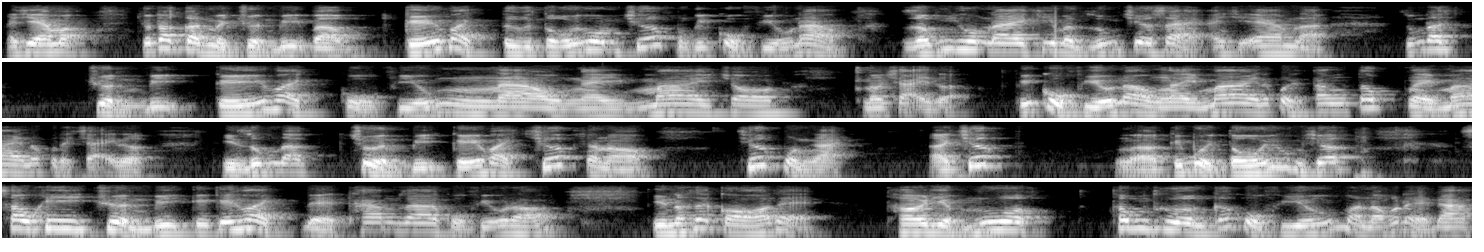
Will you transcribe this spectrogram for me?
Anh chị em ạ chúng ta cần phải chuẩn bị vào kế hoạch từ tối hôm trước một cái cổ phiếu nào. Giống như hôm nay khi mà Dũng chia sẻ anh chị em là Dũng đã chuẩn bị kế hoạch cổ phiếu nào ngày mai cho nó chạy rồi cái cổ phiếu nào ngày mai nó có thể tăng tốc ngày mai nó có thể chạy được. Thì Dũng đã chuẩn bị kế hoạch trước cho nó trước một ngày. Ở trước ờ, cái buổi tối hôm trước sau khi chuẩn bị cái kế hoạch để tham gia cổ phiếu đó, thì nó sẽ có để thời điểm mua, thông thường các cổ phiếu mà nó có thể đạt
